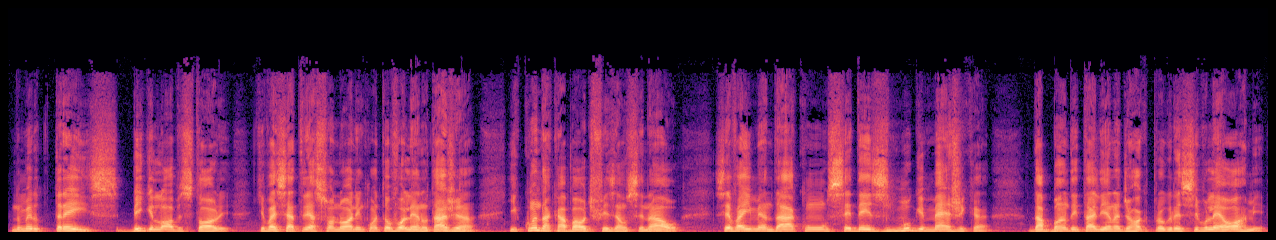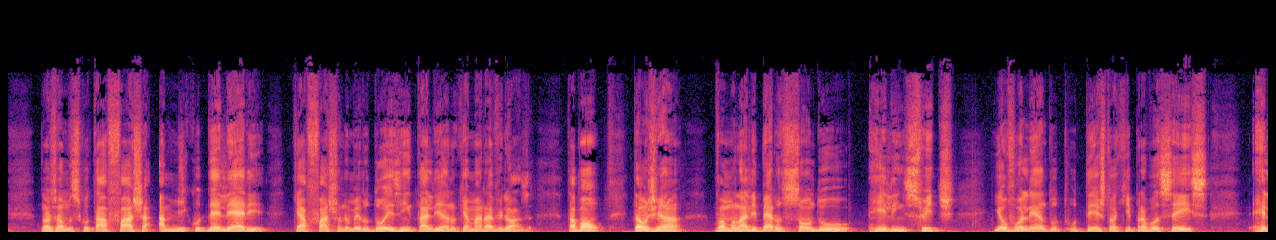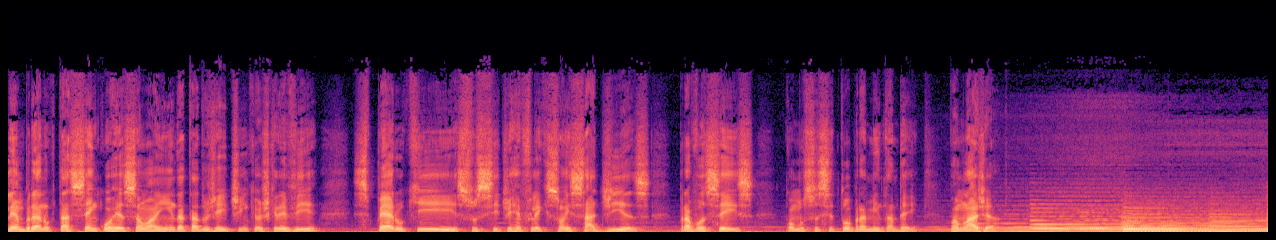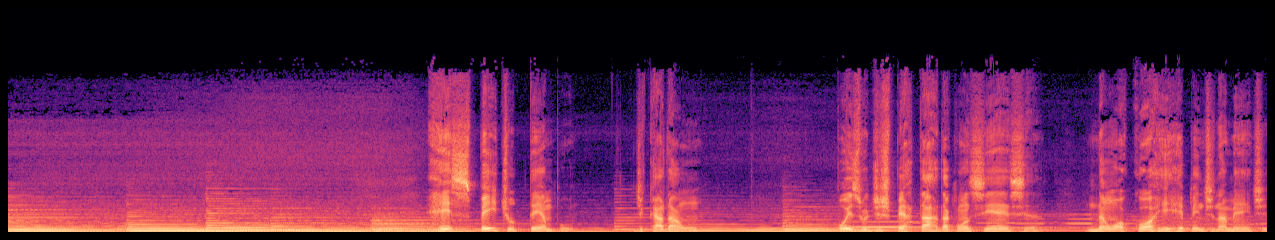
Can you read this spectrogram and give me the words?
número 3, Big Love Story, que vai ser a trilha sonora enquanto eu vou lendo, tá, Jean? E quando acabar o te fizer um sinal, você vai emendar com o CD Smug Mágica, da banda italiana de rock progressivo Leorme. Nós vamos escutar a faixa Amico Deleri, que é a faixa número 2 em italiano, que é maravilhosa. Tá bom? Então, Jean, vamos lá, libera o som do Healing Switch e eu vou lendo o texto aqui para vocês. Relembrando que está sem correção ainda, está do jeitinho que eu escrevi. Espero que suscite reflexões sadias para vocês, como suscitou para mim também. Vamos lá, Jean. Respeite o tempo de cada um, pois o despertar da consciência não ocorre repentinamente.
